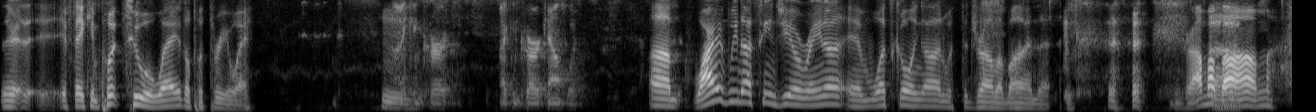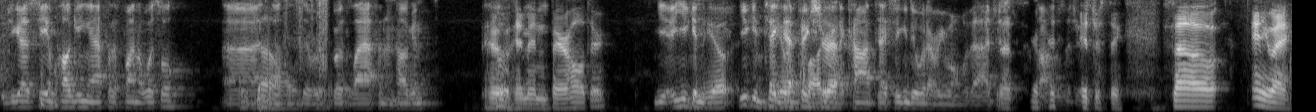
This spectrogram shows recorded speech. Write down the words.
there if they can put two away, they'll put three away. Hmm. I concur. I concur, counselor. Um, why have we not seen Gio Reyna and what's going on with the drama behind that? Drama Uh, bomb. Did you guys see him hugging after the final whistle? Uh, No. they were both laughing and hugging. Who him and Berhalter? Yeah, you can Gio- you can take Gio that picture Claudia. out of context. You can do whatever you want with that. I just That's thought it was interesting. Interesting. So anyway,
